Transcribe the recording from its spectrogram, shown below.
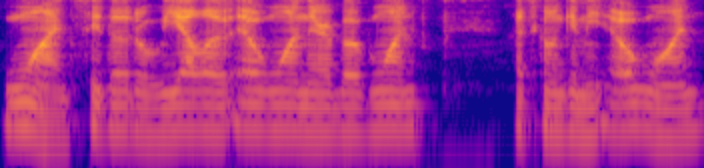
1. See the little yellow L1 there above 1? That's going to give me L1,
